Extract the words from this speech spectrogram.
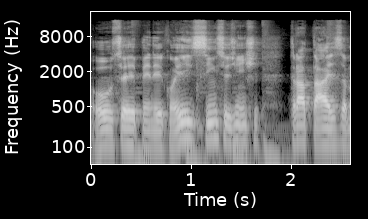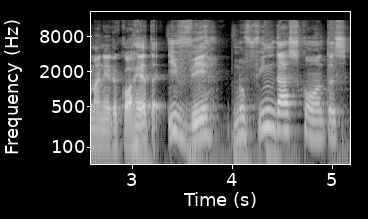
ou se arrepender com ele, sim, se a gente tratar isso da maneira correta e ver, no fim das contas,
